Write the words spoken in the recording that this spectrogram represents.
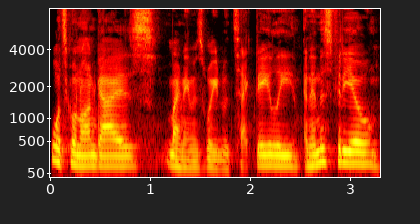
What's going on guys? My name is Wade with Tech Daily, and in this video,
